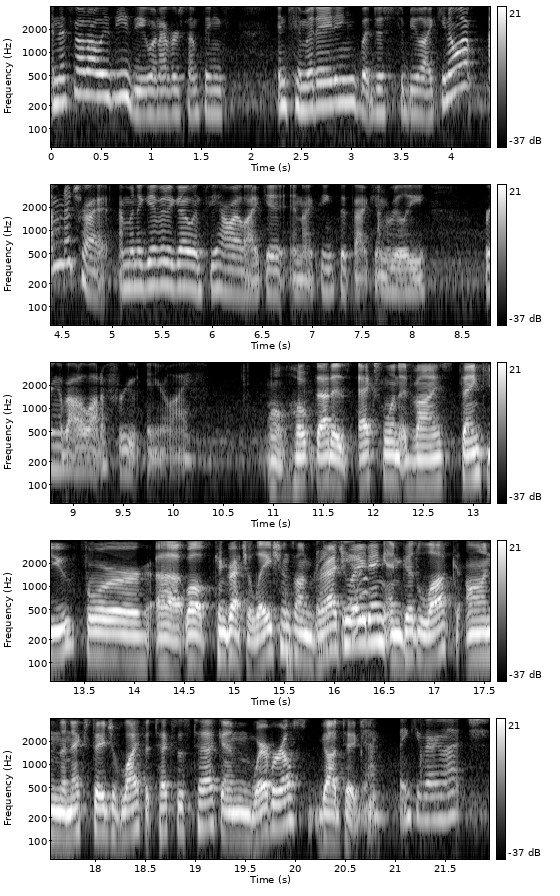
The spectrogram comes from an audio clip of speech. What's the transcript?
and it's not always easy whenever something's intimidating, but just to be like, you know what, I'm gonna try it. I'm gonna give it a go and see how I like it. And I think that that can really bring about a lot of fruit in your life. Well, hope that is excellent advice. Thank you for, uh, well, congratulations on Thank graduating you. and good luck on the next stage of life at Texas Tech and wherever else God takes yeah. you. Thank you very much.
